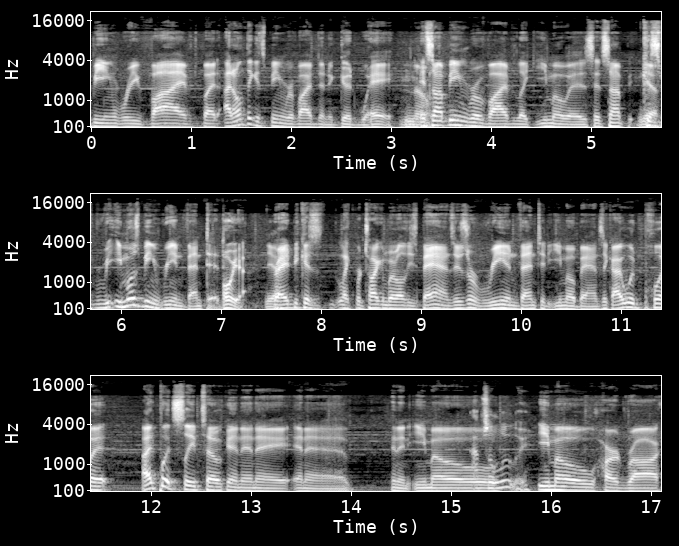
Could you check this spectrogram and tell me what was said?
being revived, but I don't think it's being revived in a good way. No. It's not being revived like emo is. It's not because re- emo's being reinvented. oh yeah, Yeah. right? Because like we're talking about all these bands, these are reinvented emo bands. Like I would put, I'd put Sleep Token in a in a in an emo Absolutely. emo hard rock.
